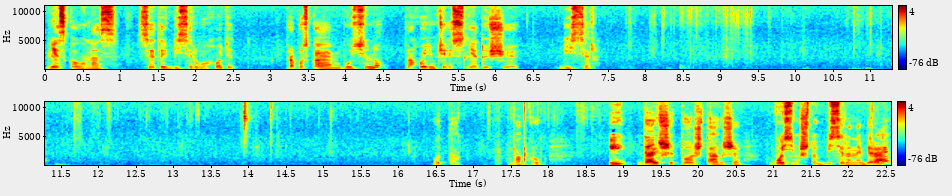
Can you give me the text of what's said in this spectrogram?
Леска у нас с этой бисера выходит. Пропускаем бусину, проходим через следующий бисер. Вот так, вокруг. И дальше тоже так же. 8 штук бисера набираем,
